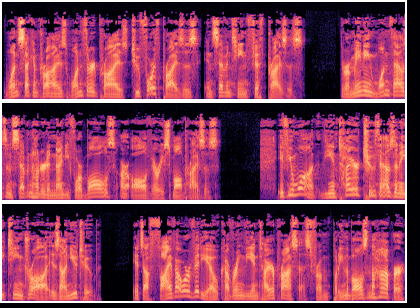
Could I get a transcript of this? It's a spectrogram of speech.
one second prize, one third prize, two fourth prizes, and 17 fifth prizes. The remaining 1,794 balls are all very small prizes. If you want, the entire 2018 draw is on YouTube. It's a five hour video covering the entire process from putting the balls in the hopper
